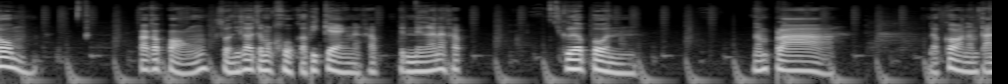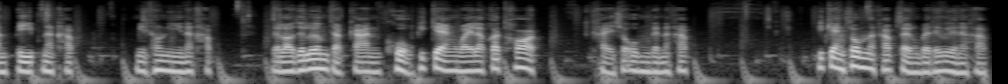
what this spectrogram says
ส้ม ปลากระป๋องส่วนที่เราจะมาโขกกับพริกแกงนะครับ เป็นเนื้อนะครับ เกลือป่น น้ำปลา แล้วก็น้ำตาลปี๊บนะครับ มีเท่านี้นะครับ เดี๋ยวเราจะเริ่มจากการโขกพริกแกงไว้แล้วก็ทอดไข่ชะอมกันนะครับพริกแกงส้มนะครับ ใส่ลงไปได้เลยนะครับ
